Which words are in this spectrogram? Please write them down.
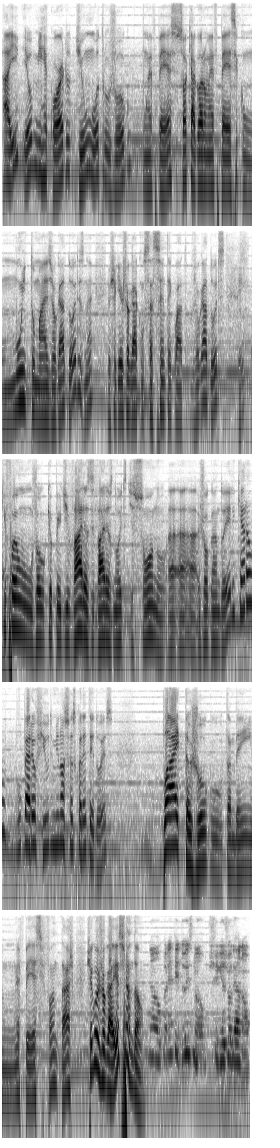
Aí eu me recordo de um outro jogo, um FPS, só que agora um FPS com muito mais jogadores, né? Eu cheguei a jogar com 64 jogadores, que foi um jogo que eu perdi várias e várias noites de sono uh, uh, jogando ele, que era o, o Battlefield 1942 baita jogo também, um FPS fantástico. Chegou a jogar esse, Xandão? Não, 42 não. Cheguei a jogar não.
